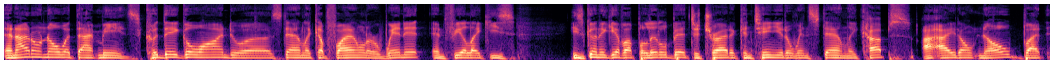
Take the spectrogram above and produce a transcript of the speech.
And I don't know what that means. Could they go on to a Stanley Cup final or win it and feel like he's he's going to give up a little bit to try to continue to win Stanley Cups? I, I don't know, but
